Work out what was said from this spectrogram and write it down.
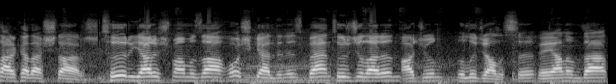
arkadaşlar, tır yarışmamıza hoş geldiniz. Ben tırcıların Acun Ilıcalısı ve yanımda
